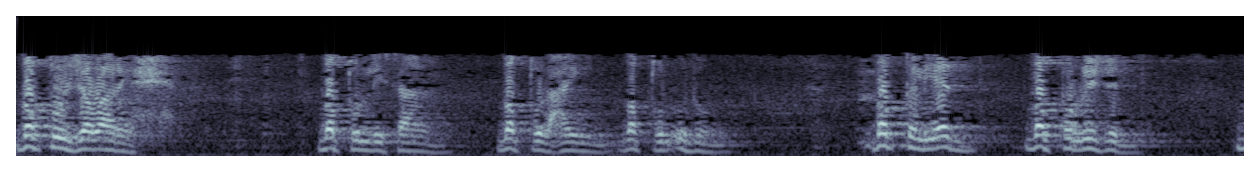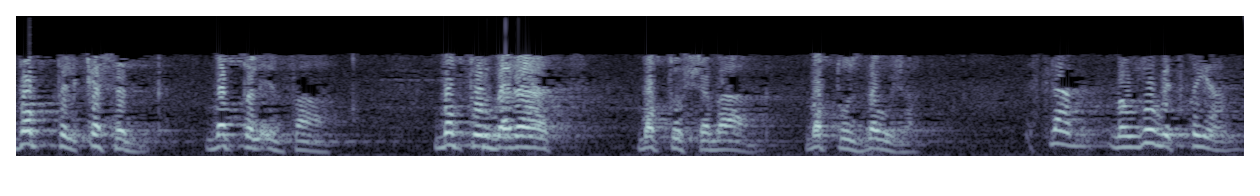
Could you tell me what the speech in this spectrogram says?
ضبط الجوارح ضبط اللسان ضبط العين ضبط الأذن ضبط اليد ضبط الرجل. ضبط الكسب ضبط الإنفاق ضبط البنات ضبط الشباب ضبط الزوجة. الإسلام منظومة قيم.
